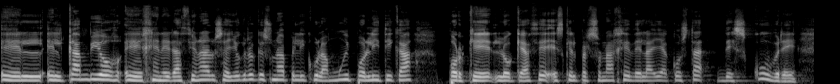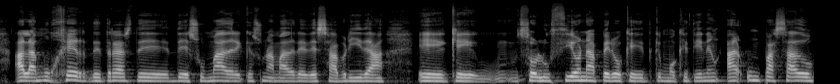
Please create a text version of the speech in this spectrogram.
el, cambio eh, generacional? O sea, yo creo que es una película muy política porque lo que hace es que el personaje de Laia Costa descubre a la mujer detrás de, su madre, que es una madre desabrida, eh, que soluciona, pero que como que tiene un, pasado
